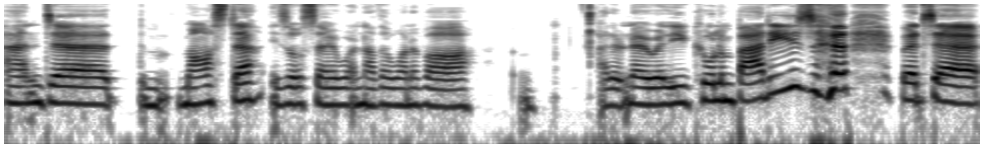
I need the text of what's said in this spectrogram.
and uh, the Master is also another one of our I don't know whether you call them baddies, but uh,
